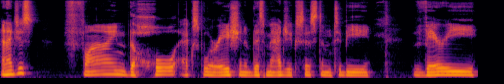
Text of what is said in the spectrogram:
And I just find the whole exploration of this magic system to be very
